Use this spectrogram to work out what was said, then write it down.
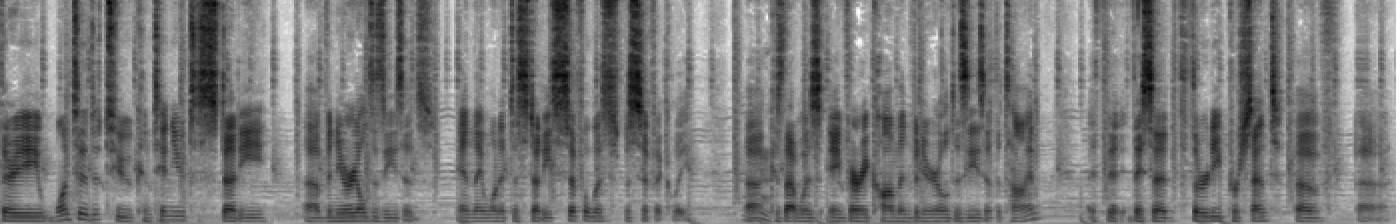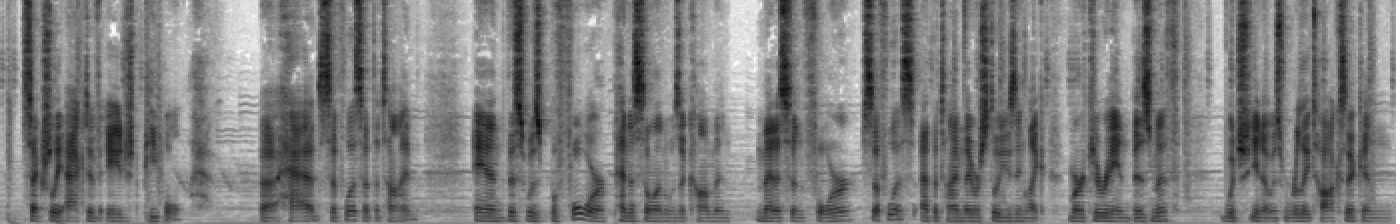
they wanted to continue to study uh, venereal diseases, and they wanted to study syphilis specifically, because that was a very common venereal disease at the time. They said 30% of uh, sexually active aged people uh, had syphilis at the time, and this was before penicillin was a common medicine for syphilis. At the time, they were still using like mercury and bismuth, which you know is really toxic and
